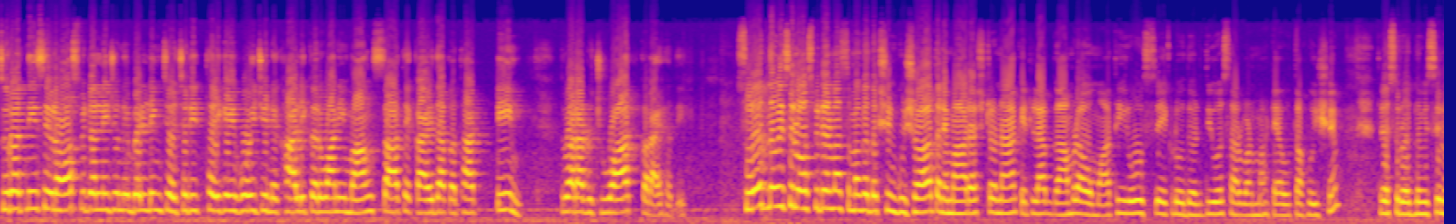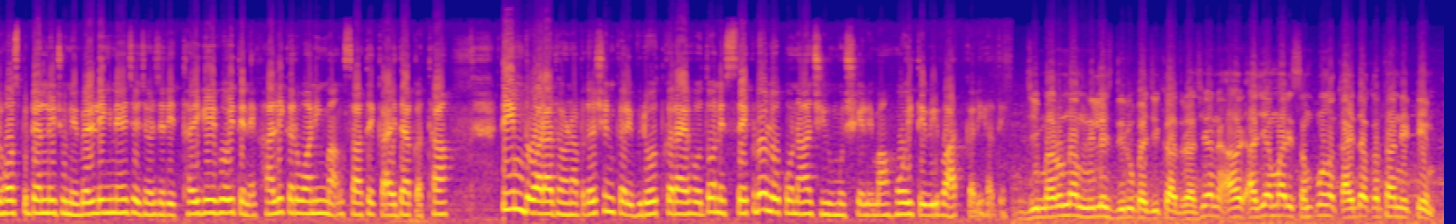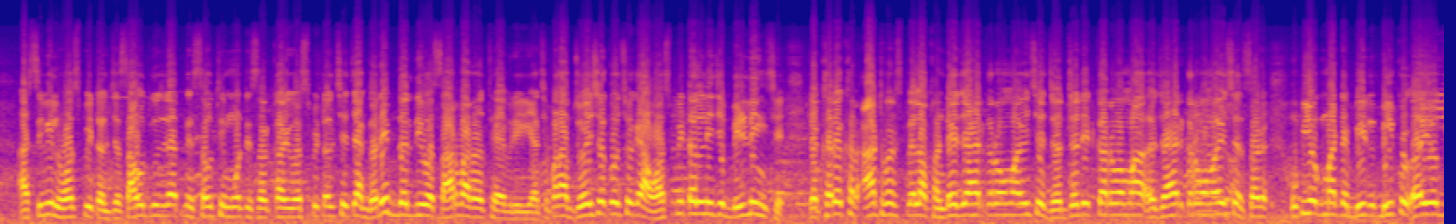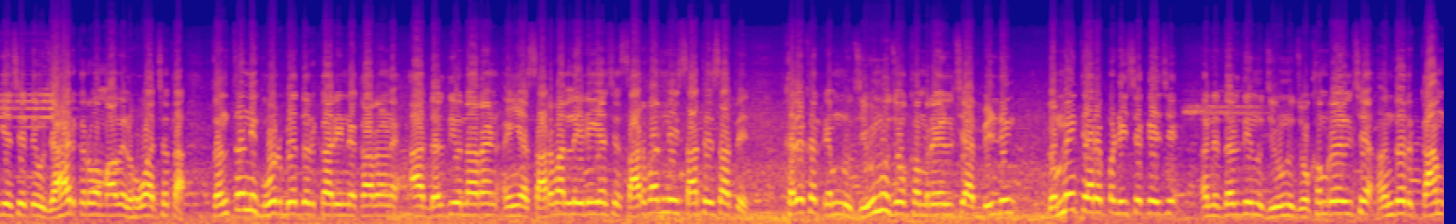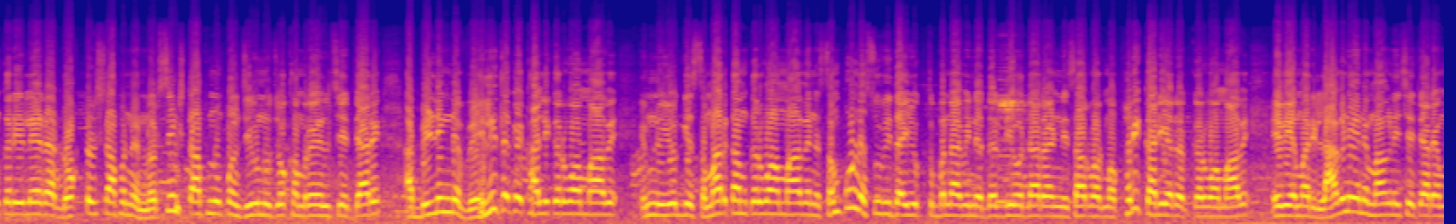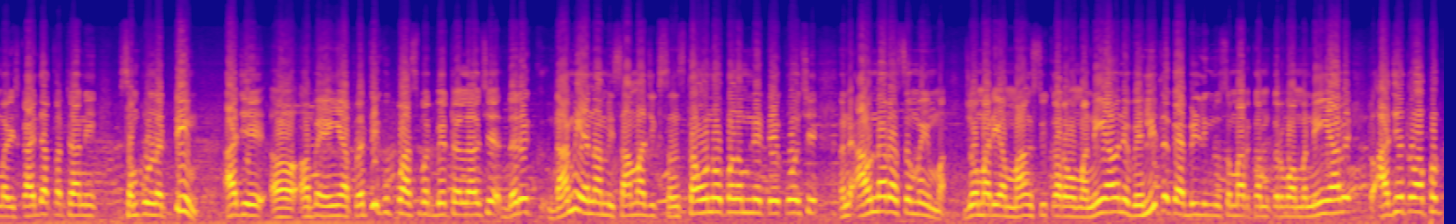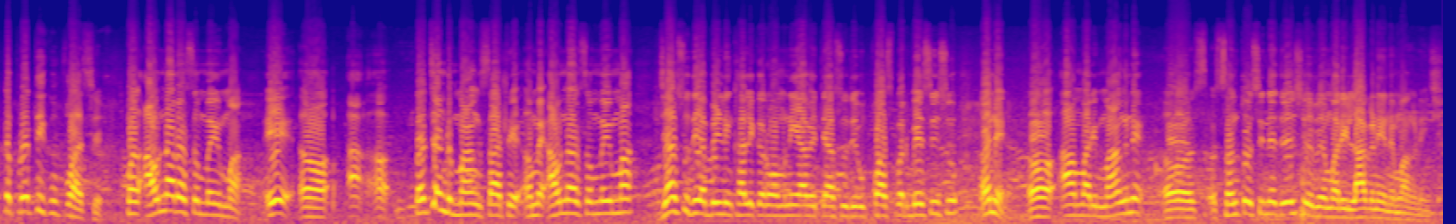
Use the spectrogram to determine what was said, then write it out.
સુરતની સિવિલ હોસ્પિટલની જૂની બિલ્ડિંગ જર્જરિત થઈ ગઈ હોય, જેને ખાલી કરવાની માંગ સાથે કાયદા કથા ટીમ દ્વારા રજૂઆત કરાઈ હતી. સુરત નવી સિવિલ હોસ્પિટલમાં સમગ્ર દક્ષિણ ગુજરાત અને મહારાષ્ટ્રના કેટલાક ગામડાઓમાંથી રોજ સેંકડો દર્દીઓ સારવાર માટે આવતા હોય છે. ત્યારે સુરત નવી સિવિલ હોસ્પિટલની જૂની બિલ્ડિંગને જે જર્જરિત થઈ ગઈ હોય, તેને ખાલી કરવાની માંગ સાથે કાયદા કથા ટીમ દ્વારા ધરણા પ્રદર્શન કરી વિરોધ કરાયો હતો અને સેંકડો લોકોના જીવ મુશ્કેલીમાં હોય તેવી વાત કરી હતી. જી, મારું નામ નિલેશ ધીરુભાઈ જીકાદરા છે અને આજે અમારી સંપૂર્ણ કાયદા કથાની ટીમ આ સિવિલ હોસ્પિટલ છે. સાઉથ ગુજરાતની સૌથી મોટી સરકારી હોસ્પિટલ છે, જ્યાં ગરીબ દર્દીઓ સારવાર અર્થે આવી રહ્યા છે. પણ આપ જોઈ શકો છો કે આ હોસ્પિટલની જે બિલ્ડિંગ છે, તે ખરેખર આઠ વર્ષ પહેલાં ખંડે જાહેર કરવામાં આવી છે, જર્જરિત કરવામાં, જાહેર કરવામાં આવી છે. સર, ઉપયોગ માટે બિલ- બિલકુલ અયોગ્ય છે તેવું જાહેર કરવામાં આવેલ હોવા છતાં, તંત્રની ઘોર બેદરકારીને કારણે આ દર્દીઓ નારાયણ અહીંયા સારવાર લઈ રહ્યા છે. સારવારની સાથે સાથે ખરેખર એમનું જીવનું જોખમ રહેલ છે. આ બિલ્ડિંગ ગમે ત્યારે પડી શકે છે અને દર્દીનું જીવનું જોખમ રહેલ છે. અંદર કામ કરી રહેલા ડૉક્ટર સ્ટાફ અને નર્સિંગ સ્ટાફનું પણ જીવનું જોખમ રહેલ છે. ત્યારે આ બિલ્ડિંગને વહેલી તકે ખાલી કરવામાં આવે, એમનું યોગ્ય સમારકામ કરવામાં આવે અને સંપૂર્ણ સુવિધાયુક્ત બનાવીને દર્દીઓ નારાયણની સારવારમાં ફરી કાર્યરત કરવામાં આવે, એવી અમારી લાગણી અને માંગણી છે. ત્યારે અમારી કાયદા કઠાની સંપૂર્ણ ટીમ આજે અમે અહીંયા પ્રતિક ઉપવાસ પર બેઠેલા છે. દરેક નામી અનામી સામાજિક સંસ્થાઓનો પણ અમને ટેકો છે અને આવનારા સમયમાં જો અમારી આ માંગ સ્વીકારવામાં નહીં આવે ને વહેલી તકે આ બિલ્ડિંગનું સમારકામ કરવામાં નહીં આવે, તો આજે તો આ ફક્ત પ્રતિક ઉપવાસ છે. પણ આવનારા સમયમાં એ પ્રચંડ માંગ સાથે અમે આવનારા સમયમાં જ્યાં સુધી આ બિલ્ડિંગ ખાલી કરવામાં નહીં આવે ત્યાં સુધી ઉપવાસ પર બેસીશું અને આ અમારી માંગને સંતોષીને જ રહીશું એવી અમારી લાગણી અને માંગણી છે.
